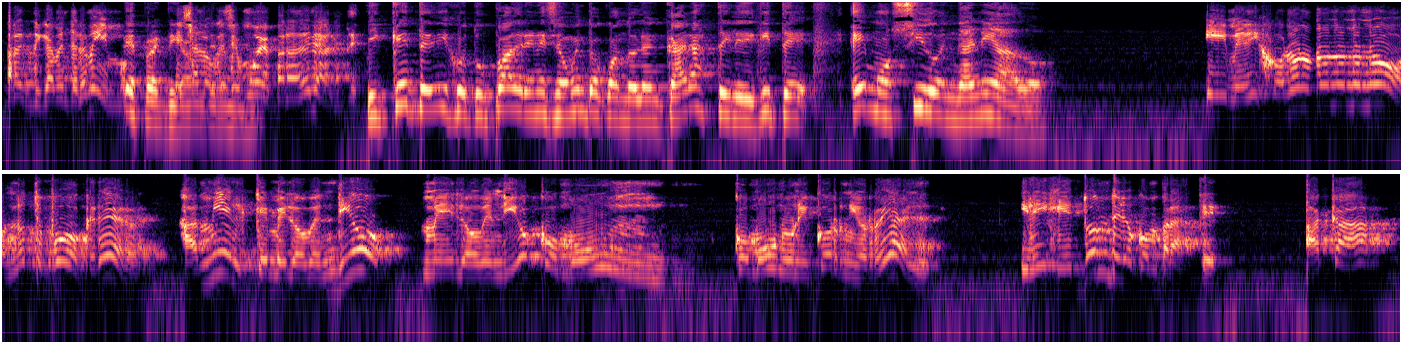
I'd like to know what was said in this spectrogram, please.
prácticamente lo mismo. Es prácticamente algo que lo se mismo. mueve para adelante. ¿Y qué te dijo tu padre en ese momento cuando lo encaraste y le dijiste, hemos sido engañados? Y me dijo, no, no, no, no, no, no te puedo creer. A mí el que me lo vendió, me lo vendió como un, como un unicornio real. Y le dije, ¿dónde lo compraste? Acá,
